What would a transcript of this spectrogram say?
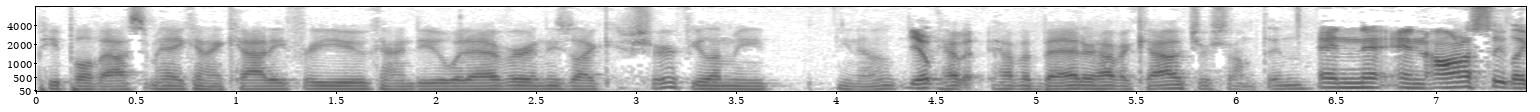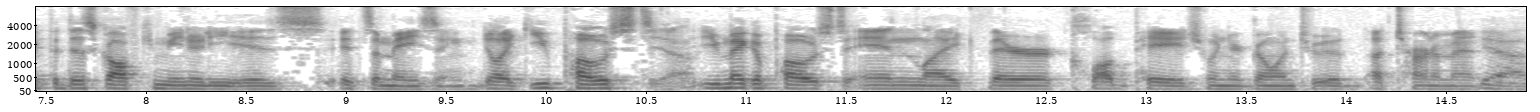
people have asked him, "Hey, can I caddy for you? Can I do whatever?" And he's like, "Sure, if you let me, you know, Yep. have, a, have a bed or have a couch or something." And and honestly, like the disc golf community is it's amazing. Like you post, you make a post in like their club page when you're going to a, a tournament, Yeah.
